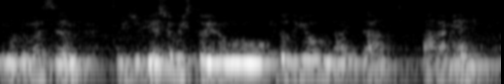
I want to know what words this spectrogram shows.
이 모든 말씀 우리 주 예수 그리스도 이름으로 기도드리옵나이다. 아멘.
